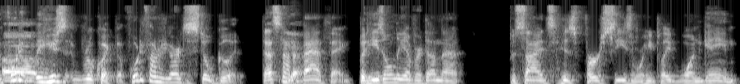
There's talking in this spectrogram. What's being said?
40, uh, here's real quick though. Forty five hundred yards is still good. That's not yeah. a bad thing. But he's only ever done that besides his first season where he played one game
